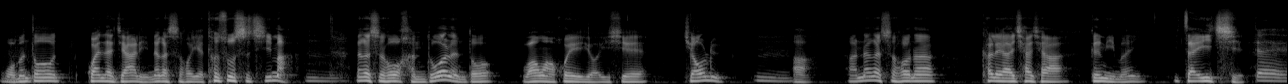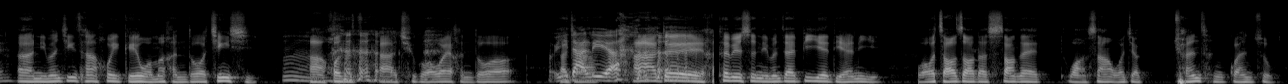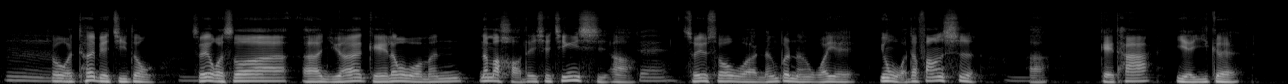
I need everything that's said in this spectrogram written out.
我们都关在家里，那个时候也特殊时期嘛，嗯那个时候很多人都往往会有一些焦虑。嗯，啊啊，那个时候呢，克雷尔恰恰跟你们在一起，对，呃，你们经常会给我们很多惊喜嗯啊，或者 啊去国外很多意大利啊，啊，对，特别是你们在毕业典礼，我早早的上在网上，我就全程关注，嗯。所以我特别激动。所以我说，呃，女儿给了我们那么好的一些惊喜啊，对，所以说我能不能我也用我的方式嗯。啊，给她也一个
